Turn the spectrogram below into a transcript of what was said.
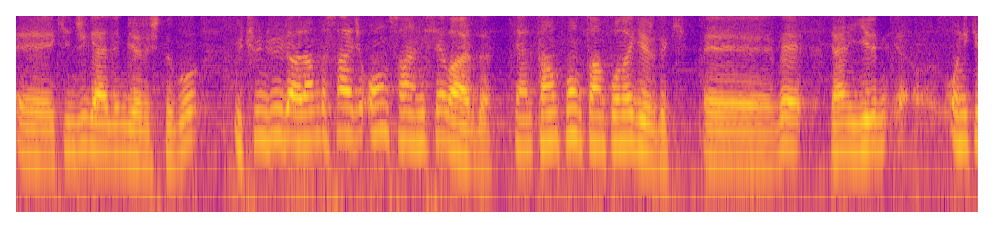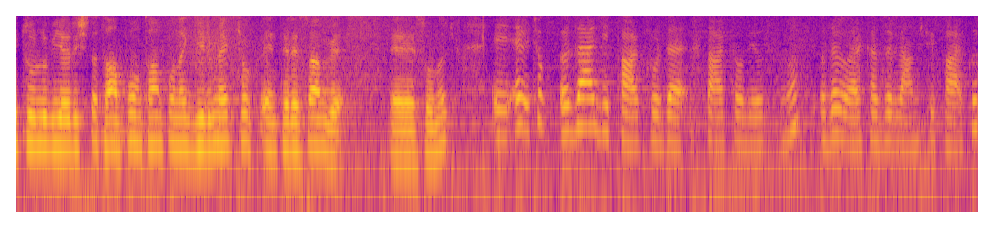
e, ikinci geldiğim bir yarıştı bu. Üçüncüyle aramda sadece 10 saniyesi vardı. Yani tampon tampona girdik. E, ve yani 20 12 turlu bir yarışta tampon tampona girmek çok enteresan bir e, sonuç. Ee, Evet çok özel bir parkurda start alıyorsunuz. Özel olarak hazırlanmış bir parkur.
